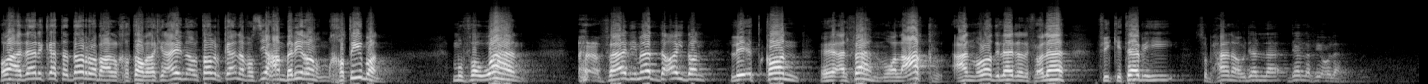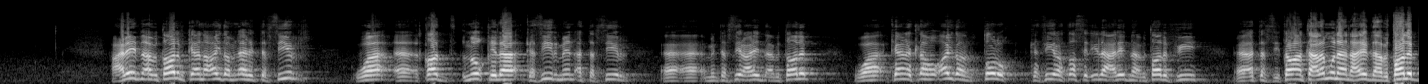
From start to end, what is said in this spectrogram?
ومع ذلك تدرب على الخطابة لكن علي بن أبي طالب كان فصيحا بليغا خطيبا مفوها. فهذه مادة أيضا لإتقان آه، الفهم والعقل عن مراد الله جل في علاه في كتابه سبحانه جل, جل في علاه. علي بن أبي طالب كان أيضا من أهل التفسير وقد نقل كثير من التفسير آه، آه، من تفسير علي بن أبي طالب وكانت له أيضا طرق كثيرة تصل إلى علي بن أبي طالب في آه، التفسير. طبعا تعلمون أن علي بن أبي طالب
